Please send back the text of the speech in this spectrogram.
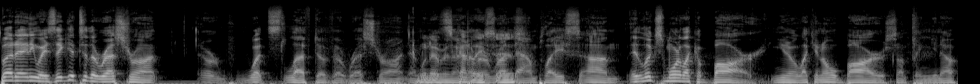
But anyways, they get to the restaurant or what's left of a restaurant. I mean, Whatever it's that kind of is. a rundown place. Um, it looks more like a bar, you know, like an old bar or something, you know.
